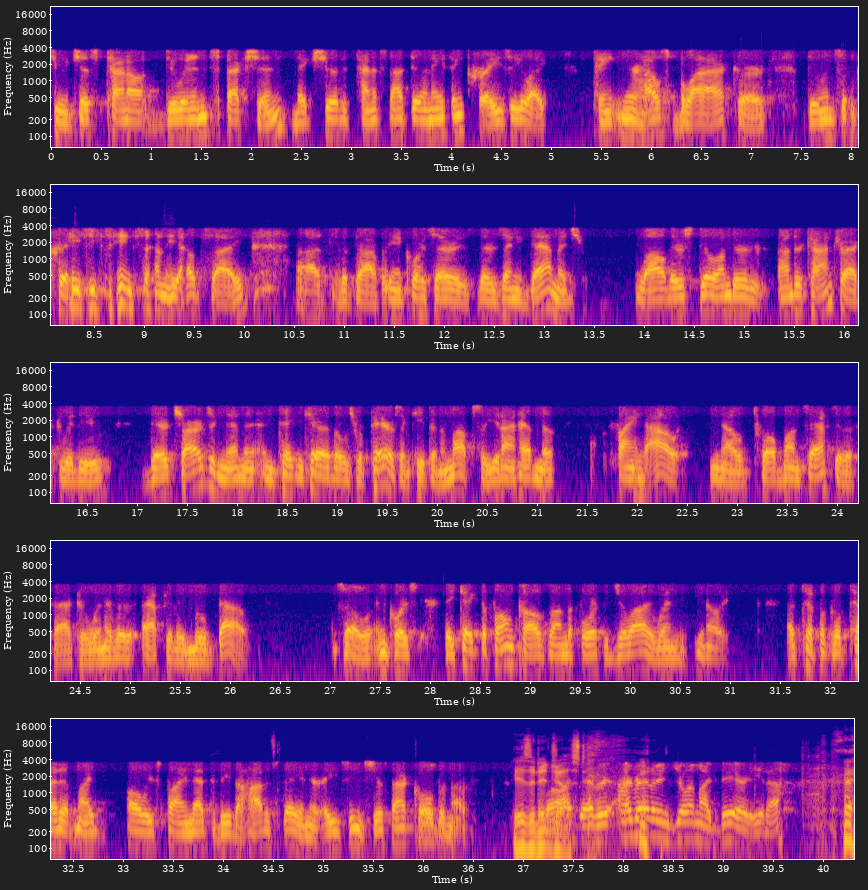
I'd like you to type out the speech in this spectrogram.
to just kind of do an inspection, make sure the tenant's not doing anything crazy like painting your house black or doing some crazy things on the outside uh, to the property. And of course, there is there's any damage while they're still under under contract with you they're charging them and, and taking care of those repairs and keeping them up. So you're not having to find out, you know, 12 months after the fact or whenever after they moved out. So, and of course, they take the phone calls on the 4th of July when, you know, a typical tenant might always find that to be the hottest day and their AC is just not cold enough. Isn't it just? I'd rather, I'd rather enjoy my beer, you know.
